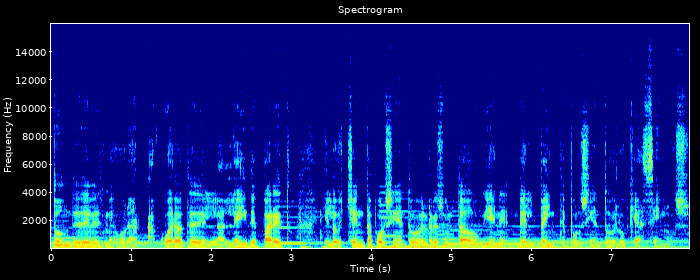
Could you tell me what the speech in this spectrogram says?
dónde debes mejorar. Acuérdate de la ley de Pareto. El 80% del resultado viene del 20% de lo que hacemos.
